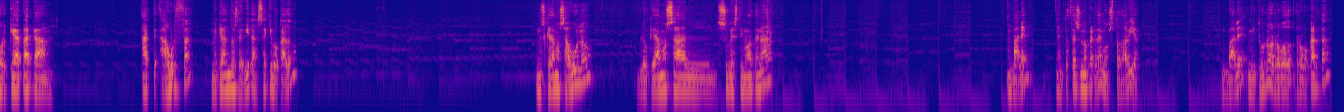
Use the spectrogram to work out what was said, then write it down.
¿Por qué ataca a, Urza? Me quedan dos de vida. ¿Se ha equivocado? Nos quedamos a uno. Bloqueamos al subestimado Tenar. Vale. Entonces no perdemos todavía. Vale, mi turno, robo, carta.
